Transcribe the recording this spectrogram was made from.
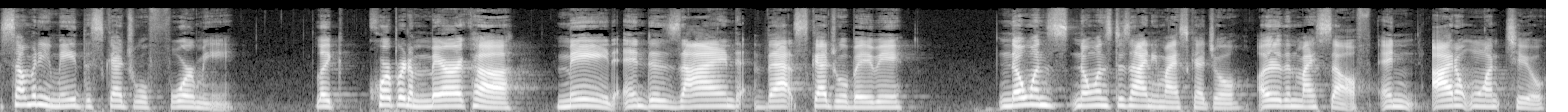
somebody made the schedule for me. Like corporate America made and designed that schedule, baby. No one's no one's designing my schedule other than myself. And I don't want to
